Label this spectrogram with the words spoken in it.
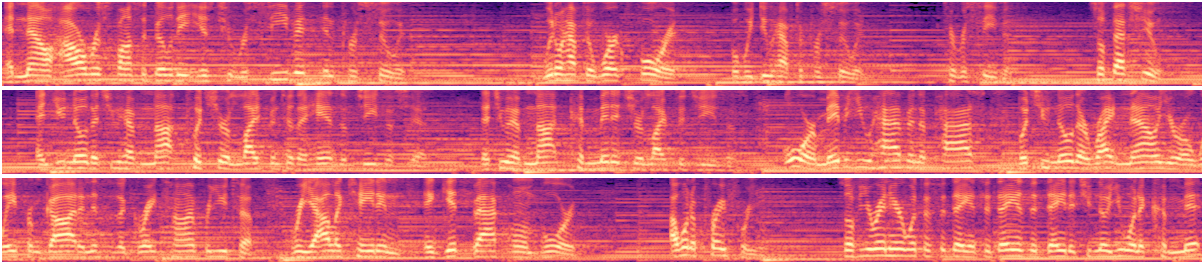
And now our responsibility is to receive it and pursue it. We don't have to work for it, but we do have to pursue it, to receive it. So if that's you, and you know that you have not put your life into the hands of Jesus yet, that you have not committed your life to Jesus. Or maybe you have in the past, but you know that right now you're away from God and this is a great time for you to reallocate and, and get back on board. I want to pray for you. So if you're in here with us today, and today is the day that you know you want to commit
